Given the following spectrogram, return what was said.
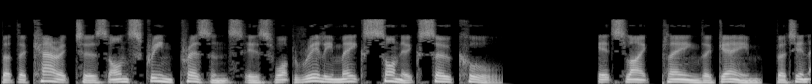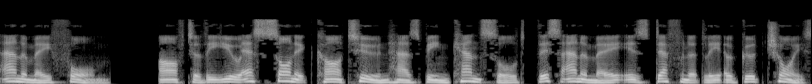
but the character's on-screen presence is what really makes Sonic so cool." It's like playing the game, but in anime form. After the US Sonic cartoon has been cancelled, this anime is definitely a good choice.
